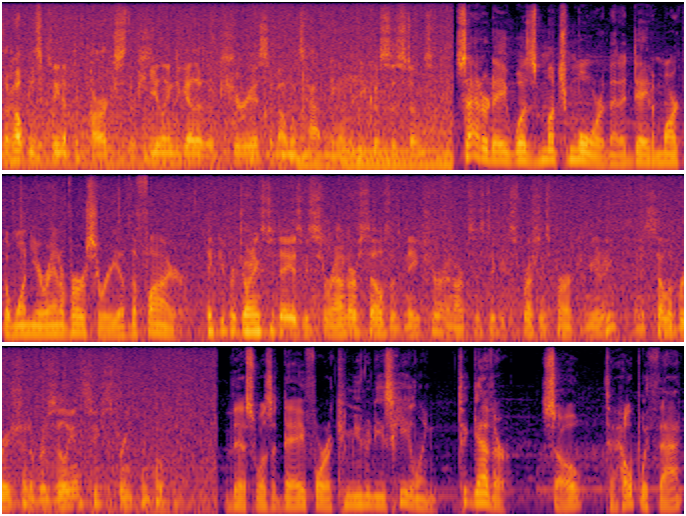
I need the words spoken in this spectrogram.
They're helping us clean up the parks, they're healing together, they're curious about what's happening in the ecosystems. Saturday was much more than a day to mark the one year anniversary of the fire. Thank you for joining us today as we surround ourselves with nature and artistic expressions from our community in a celebration of resiliency, strength, and hope. This was a day for a community's healing together. So, to help with that,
